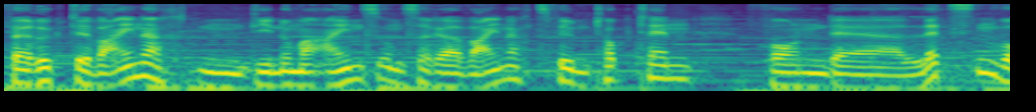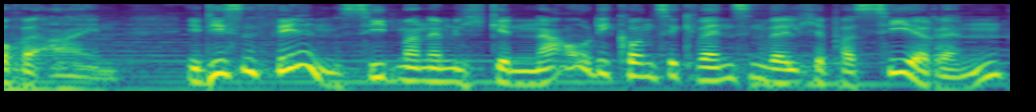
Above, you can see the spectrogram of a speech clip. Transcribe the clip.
Verrückte Weihnachten, die Nummer 1 unserer Weihnachtsfilm Top 10 von der letzten Woche ein. In diesem Film sieht man nämlich genau die Konsequenzen, welche passieren,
